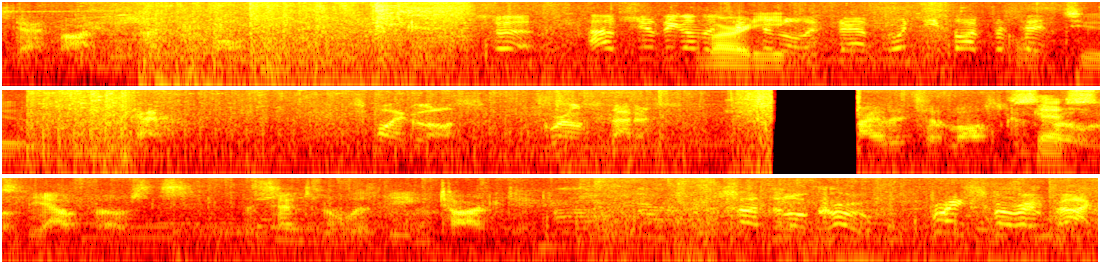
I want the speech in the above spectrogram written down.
Stand by. for Titan launch. Sir, outshielding on the I'm Sentinel is down 25%. To Spyglass. Ground status. Pilots have lost control Assist. of the outposts. Sentinel is being targeted. Sentinel crew, brace for impact.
